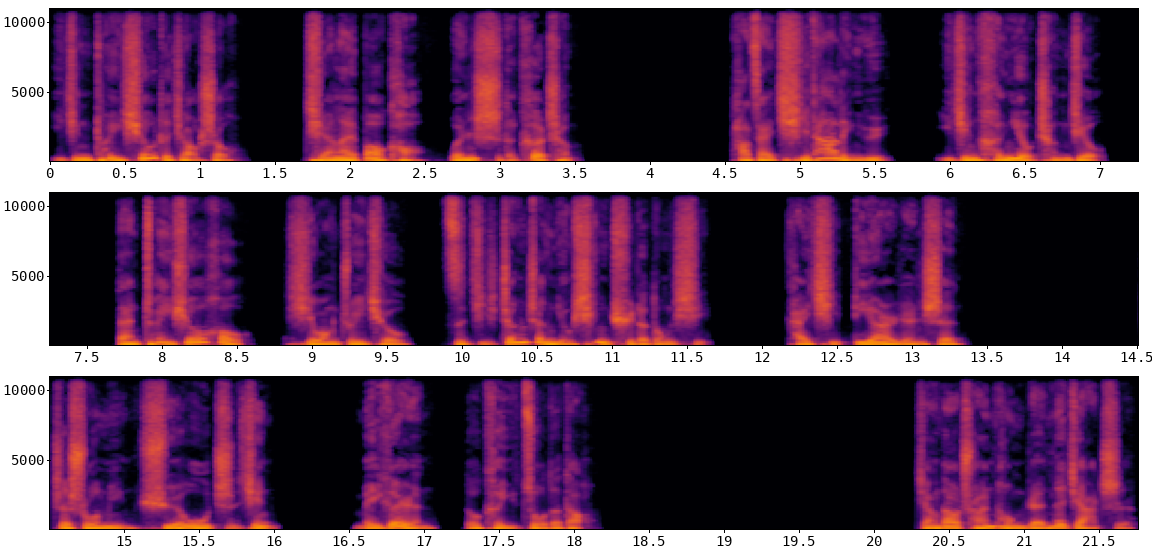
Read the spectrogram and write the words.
已经退休的教授前来报考文史的课程。他在其他领域已经很有成就，但退休后希望追求自己真正有兴趣的东西，开启第二人生。这说明学无止境，每个人都可以做得到。讲到传统人的价值，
